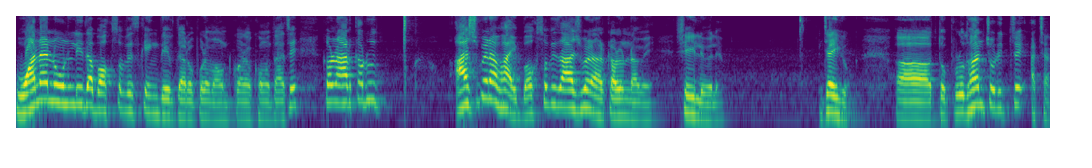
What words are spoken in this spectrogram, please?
one and only the box office king দেবদার ওপরে মাউন্ট করার ক্ষমতা আছে। কারণ আর কারুর আসবে না ভাই বক্স অফিস আসবে না আর কারোর নামে, সেই লেভেলে যাই হোক তো প্রধান চরিত্রে আচ্ছা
